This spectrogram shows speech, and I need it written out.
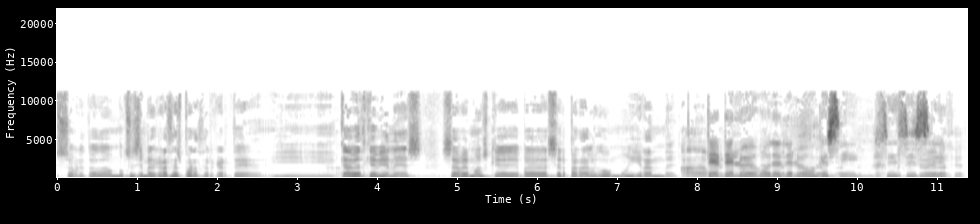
sobre todo, muchísimas gracias por acercarte. Y cada vez que vienes, sabemos que va a ser para algo muy grande. Ah, desde luego, desde luego que sí. Sí, sí, sí. Gracias.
